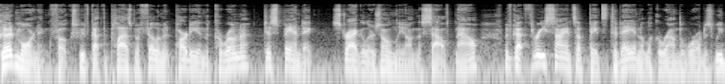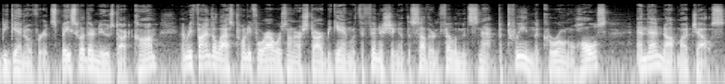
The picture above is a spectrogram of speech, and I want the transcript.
Good morning, folks. We've got the plasma filament party in the corona disbanding. Stragglers only on the south now. We've got three science updates today and a look around the world as we begin over at spaceweathernews.com, and we find the last 24 hours on our star began with the finishing of the southern filament snap between the coronal holes, and then not much else.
